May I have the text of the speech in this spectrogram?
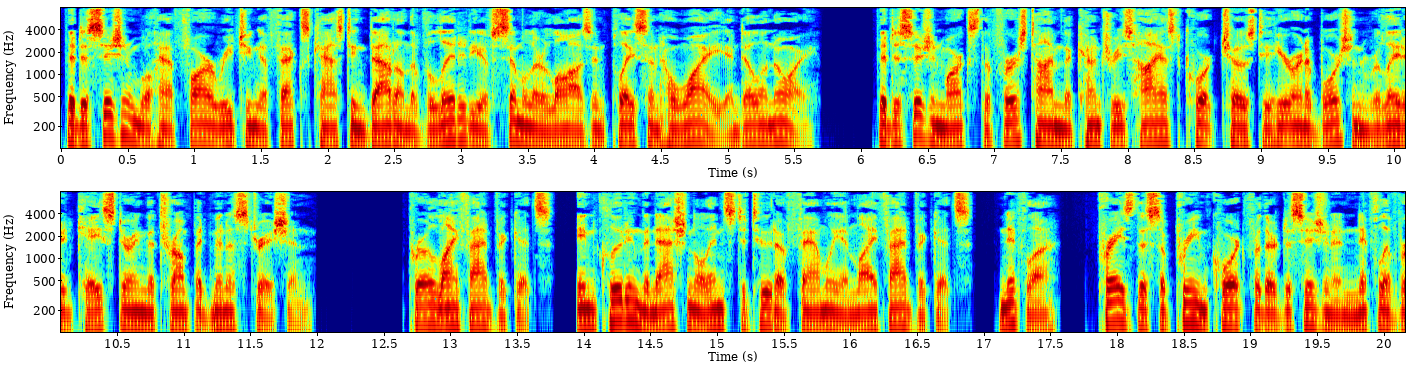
The decision will have far-reaching effects casting doubt on the validity of similar laws in place in Hawaii and Illinois. The decision marks the first time the country's highest court chose to hear an abortion-related case during the Trump administration. Pro-life advocates, including the National Institute of Family and Life Advocates, NIFLA, praised the Supreme Court for their decision in NIFLA v.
